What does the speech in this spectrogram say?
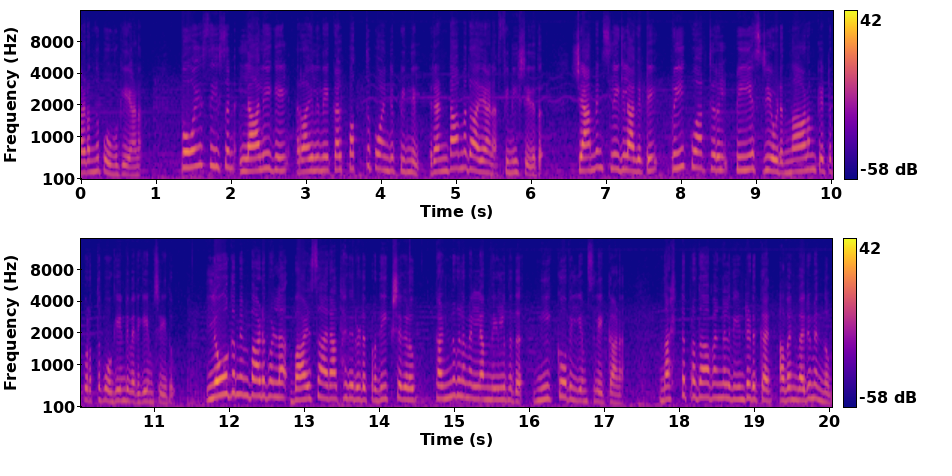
കടന്നു പോവുകയാണ്. പോയ സീസൺ ലാലീഗയിൽ റയലിനേക്കാൾ പത്ത് പോയിന്റ് പിന്നിൽ രണ്ടാമതായാണ് ഫിനിഷ് ചെയ്തത്. ചാമ്പ്യൻസ് ലീഗിലാകട്ടെ പ്രീ ക്വാർട്ടറിൽ പി എസ് ജിയോട് നാണം കെട്ട് പുറത്തു പോകേണ്ടി വരികയും ചെയ്തു. ലോകമെമ്പാടുമുള്ള ബാഴ്സ ആരാധകരുടെ പ്രതീക്ഷകളും കണ്ണുകളുമെല്ലാം നീളുന്നത് നീക്കോ വില്യംസിലേക്കാണ് നഷ്ടപ്രതാപങ്ങൾ വീണ്ടെടുക്കാൻ അവൻ വരുമെന്നും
